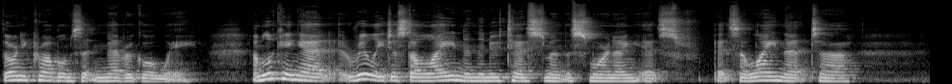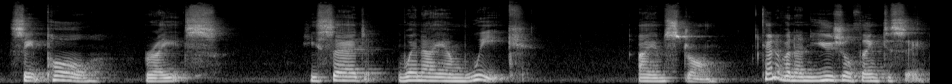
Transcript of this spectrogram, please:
Thorny problems that never go away. I'm looking at really just a line in the New Testament this morning. It's it's a line that uh, Saint Paul writes he said, When I am weak, I am strong. Kind of an unusual thing to say.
